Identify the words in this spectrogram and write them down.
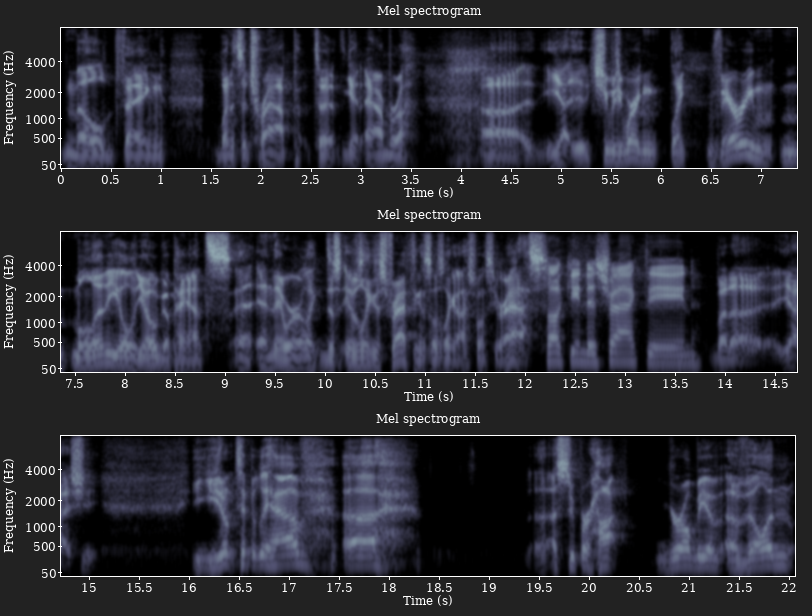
meld thing, when it's a trap to get Abra. Uh, yeah, she was wearing like very millennial yoga pants, and, and they were like just it was like distracting. So I was like, I just want to see her ass. Fucking distracting. But uh, yeah, she. You don't typically have uh, a super hot girl be a, a villain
